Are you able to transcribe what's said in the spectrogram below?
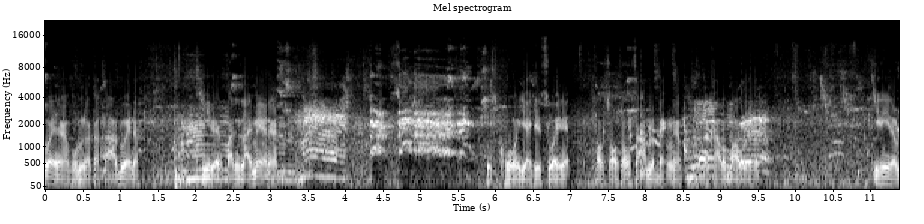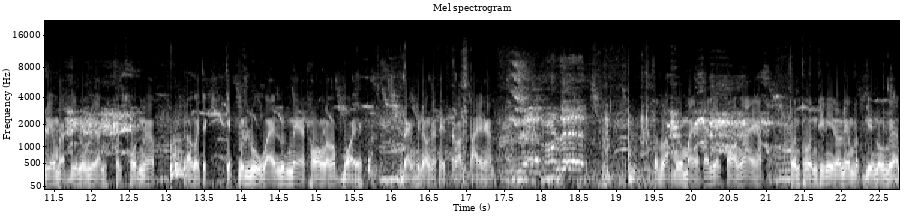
ด้วยนะครับ ผมแล้วก็สาวด้วยนะมีแบ่งปันหลายแม่นะครับโครงใหญ่สวยเนี่ยสองสองสองสามเราแบ่งนะครับราคาเบาๆเลยครับที่นี่เราเลี้ยงแบบดินโรงเรือนทนๆนะครับ เราก็จะเก็บรุ่นลูกไว้รุ่นแม่ท้องแล้วก็บ่อย แบ่งพี่น้องเกษตรกรไปนะครับสำหรับมือใหม่ไปเลี้ยงต่อง่ายครับทนๆที่นี่เราเลี้ยงแบบดินโรงเรือน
